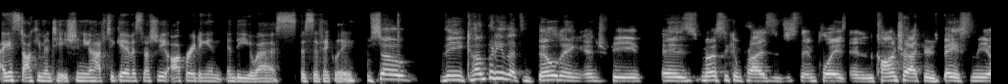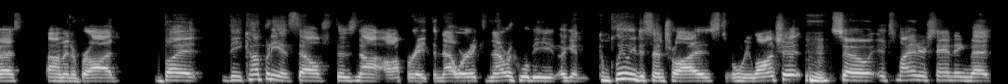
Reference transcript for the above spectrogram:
I guess documentation you have to give, especially operating in, in the US specifically? So the company that's building Entropy is mostly comprised of just the employees and contractors based in the US um, and abroad. But the company itself does not operate the network. The network will be, again, completely decentralized when we launch it. Mm-hmm. So it's my understanding that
